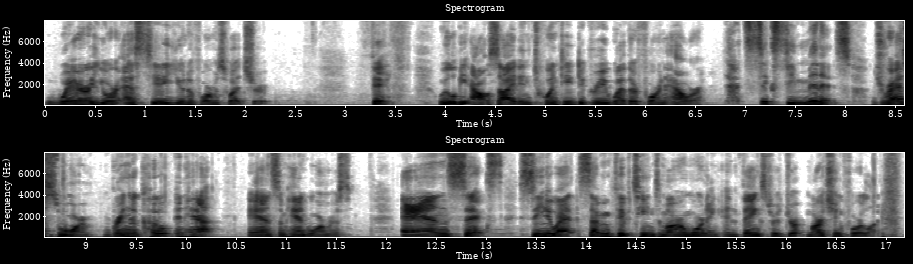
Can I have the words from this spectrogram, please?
wear your STA uniform sweatshirt. Fifth, we will be outside in 20 degree weather for an hour. That's 60 minutes. Dress warm, bring a coat and hat, and some hand warmers. And sixth, see you at 7.15 tomorrow morning, and thanks for marching for life.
